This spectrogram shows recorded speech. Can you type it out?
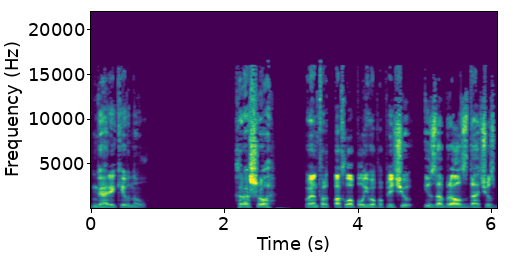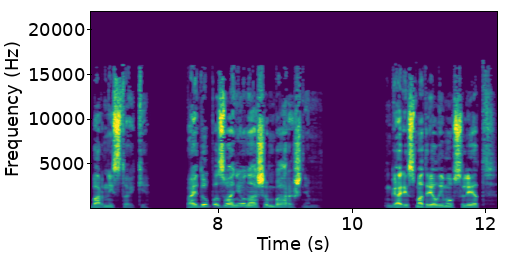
Гарри кивнул. «Хорошо». Вентфорд похлопал его по плечу и забрал сдачу с барной стойки. «Пойду позвоню нашим барышням». Гарри смотрел ему вслед,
